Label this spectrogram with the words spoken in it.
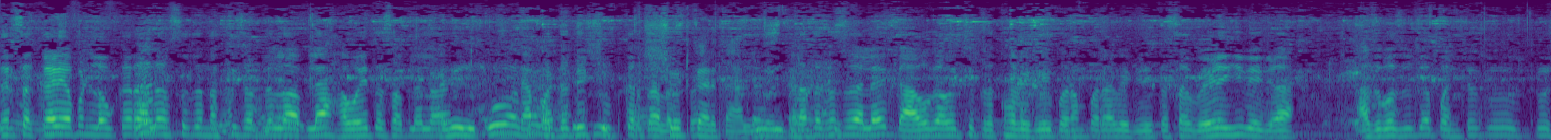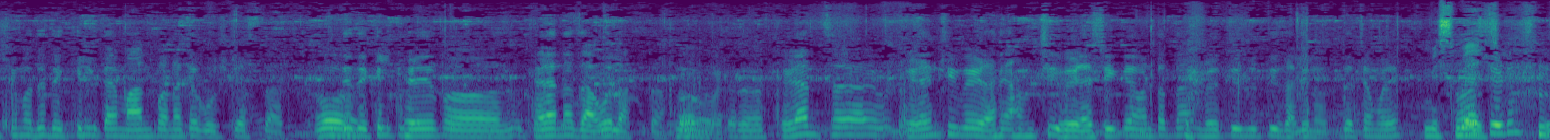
जर सकाळी आपण लवकर आलो असतो तर नक्कीच आपल्याला आपल्या हवंय तसं आपल्याला त्या पद्धतीत शूट करता आलं शूट. करता आलं तर आता कसं झालंय गावोगावची प्रथा वेगळी परंपरा वेगळी तसा वेळही वेगळा. आजूबाजूच्या पंचकृषीमध्ये देखील काय मानपानाच्या गोष्टी असतात. तिथे देखील खेळे खेळांना जावं लागतं. तर खेळांचं खेळांची वेळ आणि आमची वेळ अशी काय म्हणतात ना मिळती जुळती झाली नव्हती. त्याच्यामुळे. शेड्यूल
